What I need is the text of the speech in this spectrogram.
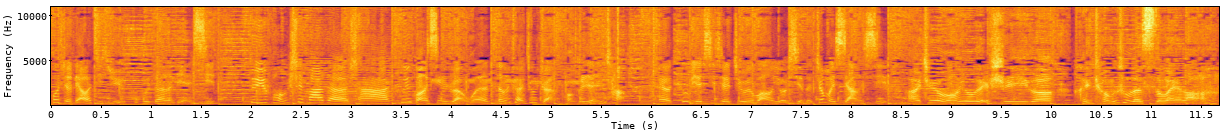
或者聊几句不会断了联系。对于同事发的啥推广性软文，能转就转，捧个人场。哎呦，特别谢谢这位网友写的这么详细啊！这位网友也是一个很成熟的思维了。嗯，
